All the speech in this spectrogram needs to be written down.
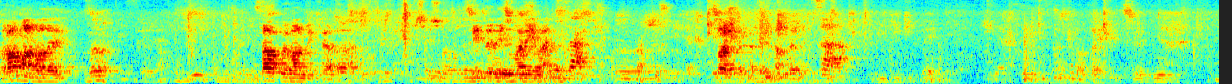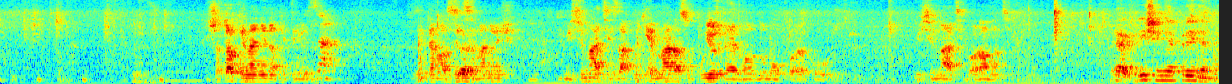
Роман Валерій. За. Савко Іван Михайлович. Світлиць Марія Іванівна. Сочка Катерина відсутня. Шатокіна Ніна Петрівна. За. Зайкан Василь Семенович. 18 за. Хотів нараз уповістка, я бо думав порахую. 18, бо Роман. це. Так, рішення прийнято.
